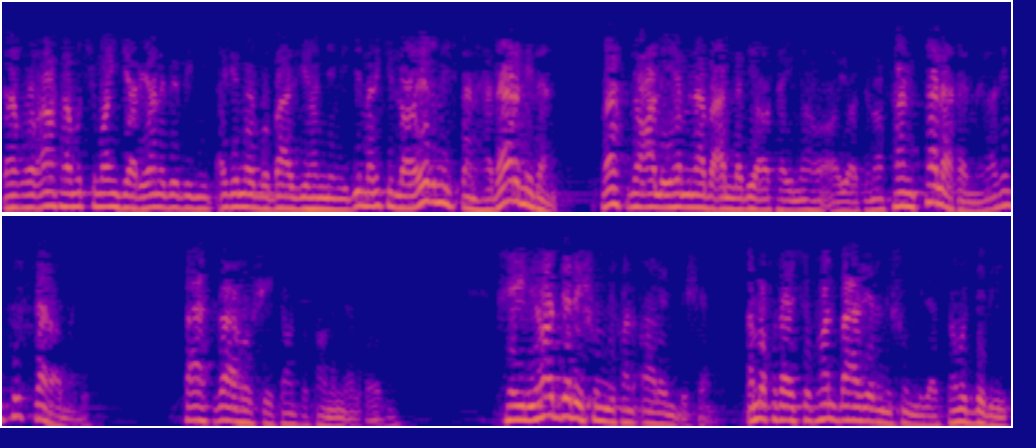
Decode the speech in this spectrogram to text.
در قرآن فرمود شما این جریان ببینید. اگه ما به بعضی ها نمیدیم برای که لایق نیستن هدر میدن. وصل علیهم نبع الذی آتیناه آیاتنا فانسلخ من از این پوست در آمده فاسبعه شیطان فکان من خیلی ها دلشون می‌خوان عالم بشن. اما خدای سبحان بعضی رو نشون میده فرمود ببینید.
